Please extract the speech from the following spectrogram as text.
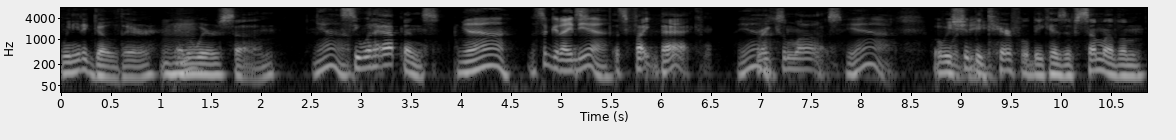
We need to go there Mm-hmm. and wear some. yeah, See what happens. yeah, that's a good idea. Let's fight back. Yeah, Break some laws. yeah, Well, we Would should be. be. careful because if some of them,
